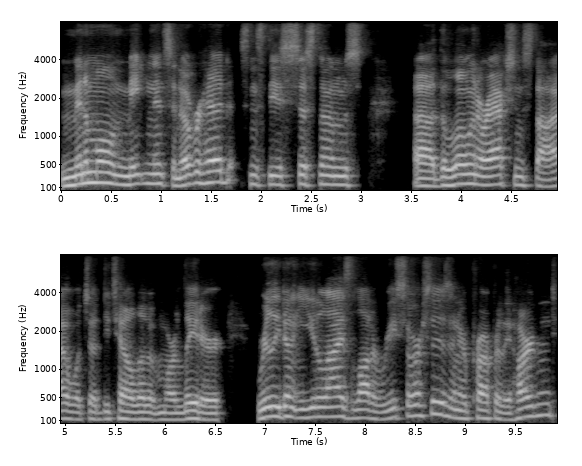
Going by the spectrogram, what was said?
Minimal maintenance and overhead, since these systems, uh, the low interaction style, which I'll detail a little bit more later, really don't utilize a lot of resources and are properly hardened,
